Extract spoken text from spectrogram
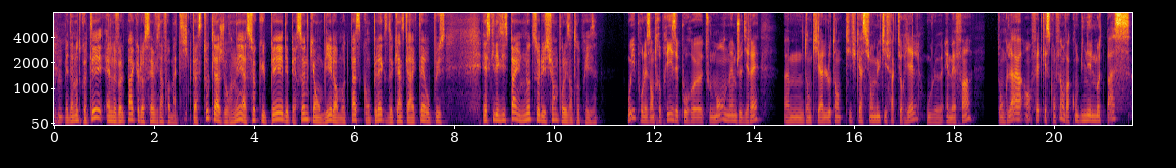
mhm. mais d'un autre côté, elles ne veulent pas que leur service informatique passe toute la journée à s'occuper des personnes qui ont oublié leur mot de passe complexe de 15 caractères ou plus. Est-ce qu'il n'existe pas une autre solution pour les entreprises? Oui, pour les entreprises et pour euh, tout le monde même, je dirais. Euh, donc il y a l'authentification multifactorielle ou le MFA. Donc là, en fait, qu'est-ce qu'on fait? On va combiner le mot de passe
